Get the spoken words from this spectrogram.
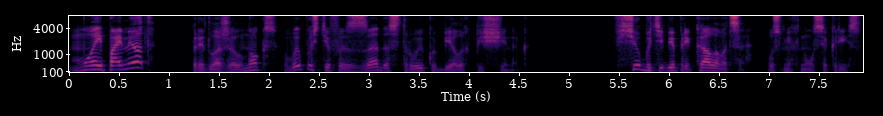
Мой помет? предложил Нокс, выпустив из зада струйку белых песчинок. «Все бы тебе прикалываться», — усмехнулся Крис.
